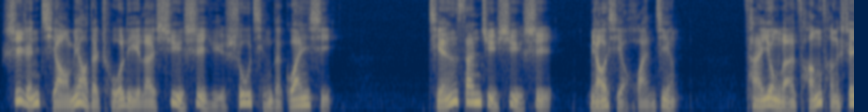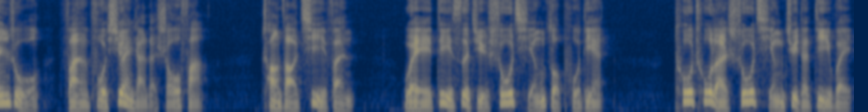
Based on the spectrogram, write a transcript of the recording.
诗人巧妙地处理了叙事与抒情的关系。前三句叙事描写环境，采用了层层深入、反复渲染的手法，创造气氛，为第四句抒情做铺垫，突出了抒情句的地位，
